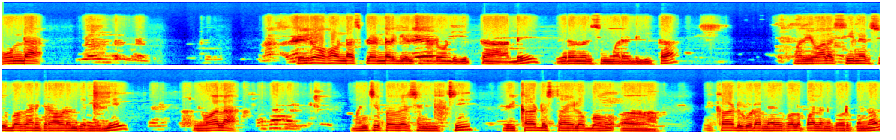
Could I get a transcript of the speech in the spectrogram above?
హోండా హీరో హోండా స్ప్లెండర్ గెలిచినటువంటి గిత్త అండి. వీర నరసింహారెడ్డి గిత్త. మరి ఇవాళ సీనియర్స్ విభాగానికి రావడం జరిగింది. ఇవాళ మంచి ప్రదర్శన ఇచ్చి రికార్డు స్థాయిలో బహు రికార్డు కూడా నెలకొల్పాలని కోరుకుందాం.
